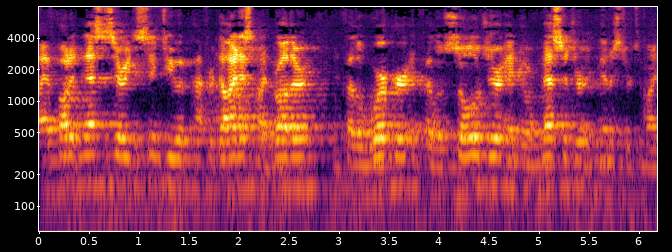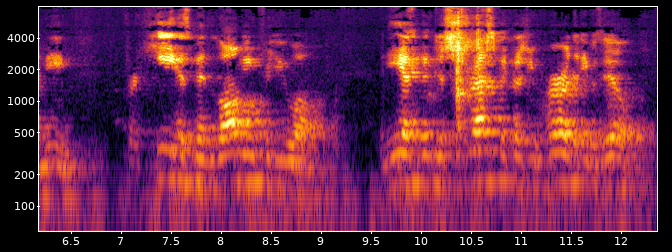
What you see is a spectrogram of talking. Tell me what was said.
I have thought it necessary to send to you Epaphroditus, my brother and fellow worker and fellow soldier, and your messenger and minister to my need. For he has been longing for you all, and he has been distressed because you heard that he was ill.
